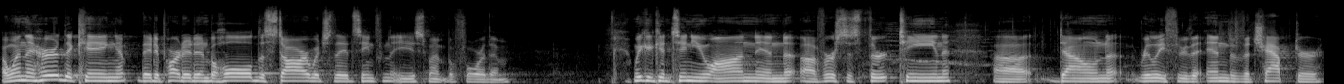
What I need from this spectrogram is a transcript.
And when they heard the king, they departed, and behold, the star which they had seen from the east went before them. We could continue on in uh, verses 13 uh, down really through the end of the chapter.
